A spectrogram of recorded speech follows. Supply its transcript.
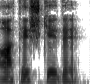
Ateşkede.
